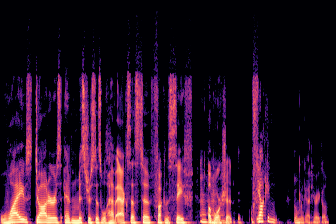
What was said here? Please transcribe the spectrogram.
wives, daughters, and mistresses will have access to fucking safe mm-hmm. abortion. Fucking. Oh my God, here we go.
